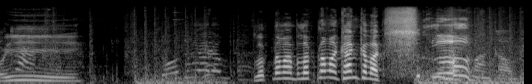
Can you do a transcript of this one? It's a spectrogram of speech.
Oy. Dolduruyorum. Bloklama bloklama kanka bak. Bir düşman kaldı.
